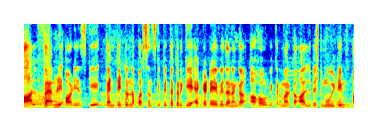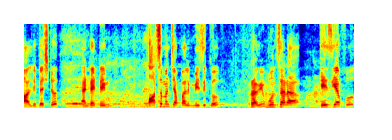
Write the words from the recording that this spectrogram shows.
ఆల్ ఫ్యామిలీ ఆడియన్స్కి కంటెంట్ ఉన్న పర్సన్స్కి ప్రతి ఒక్కరికి అట్రాక్ట్ అయ్యే విధానంగా Aho Vikramarka all the best movie team all the best entire team. Awesome అని చెప్పాలి మ్యూజిక్. రవి బున్సారా KGF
